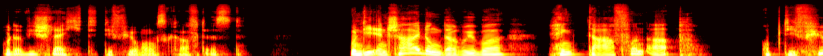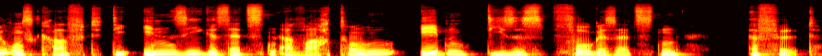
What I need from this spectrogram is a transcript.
oder wie schlecht die Führungskraft ist. Und die Entscheidung darüber hängt davon ab, ob die Führungskraft die in sie gesetzten Erwartungen eben dieses Vorgesetzten erfüllt.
